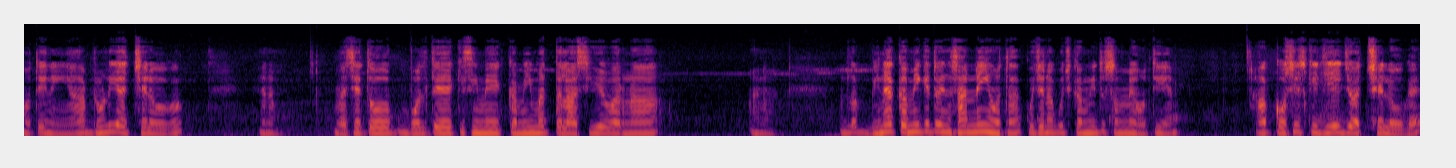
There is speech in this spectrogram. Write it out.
होते नहीं हैं। आप ढूंढिए अच्छे लोगों को, है ना? वैसे तो बोलते हैं, किसी में कमी मत तलाशिए, वरना, है ना? मतलब बिना कमी के तो इंसान नहीं होता, कुछ ना कुछ कमी तो सब में होती है। आप कोशिश कीजिए, जो अच्छे लोग हैं,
